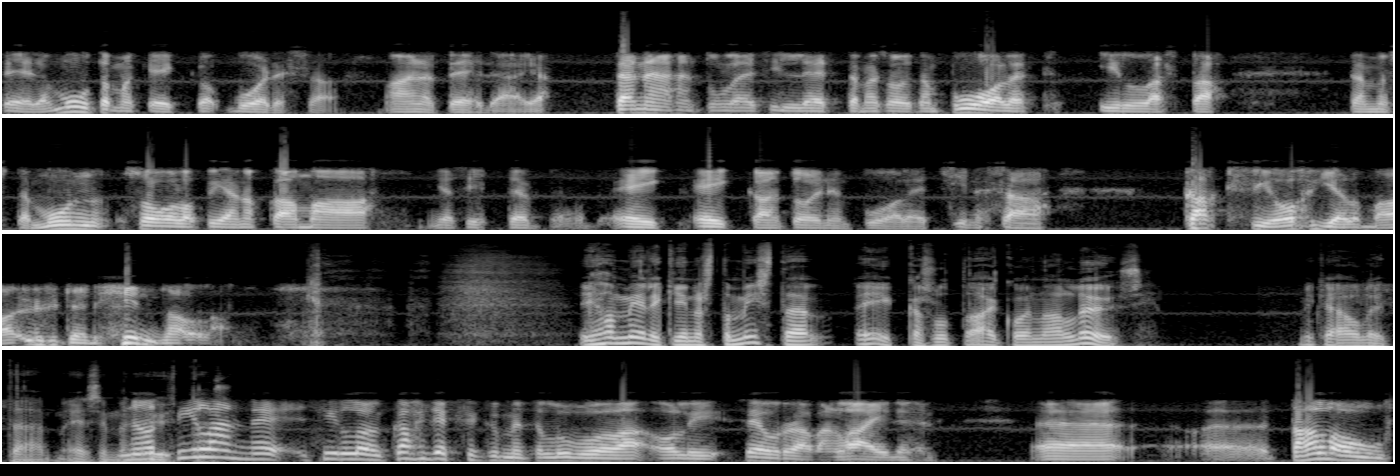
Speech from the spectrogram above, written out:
tehdä. Muutama keikka vuodessa aina tehdään. Ja tänään tulee silleen, että mä soitan puolet illasta – tämmöistä mun soolopianokamaa ja sitten Eikka on toinen puoli, että siinä saa kaksi ohjelmaa yhden hinnalla. Ihan mielenkiinnosta, mistä Eikka sut aikoinaan löysi? Mikä oli tämä ensimmäinen No yhteys? tilanne silloin 80-luvulla oli seuraavanlainen. Ää, talous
